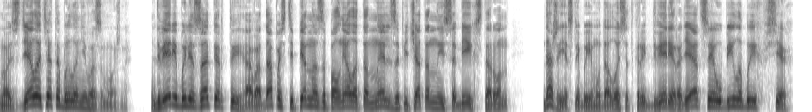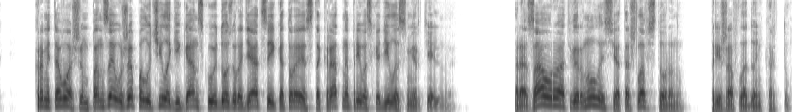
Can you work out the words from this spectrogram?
Но сделать это было невозможно. Двери были заперты, а вода постепенно заполняла тоннель, запечатанный с обеих сторон — даже если бы им удалось открыть двери, радиация убила бы их всех. Кроме того, шимпанзе уже получила гигантскую дозу радиации, которая стократно превосходила смертельную. Розаура отвернулась и отошла в сторону, прижав ладонь к рту.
